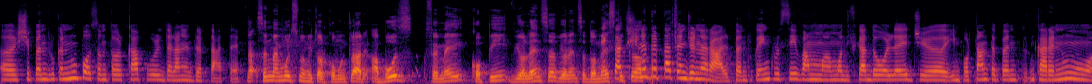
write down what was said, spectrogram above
Uh, și pentru că nu pot să întorc capul de la nedreptate. Da, sunt mai mulți numitori comuni clari. Abuz, femei, copii, violență, violență domestică. Exact, și nedreptate în general, pentru că inclusiv am uh, modificat două legi uh, importante pentru, care nu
